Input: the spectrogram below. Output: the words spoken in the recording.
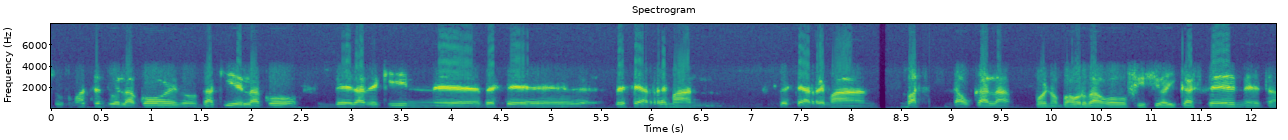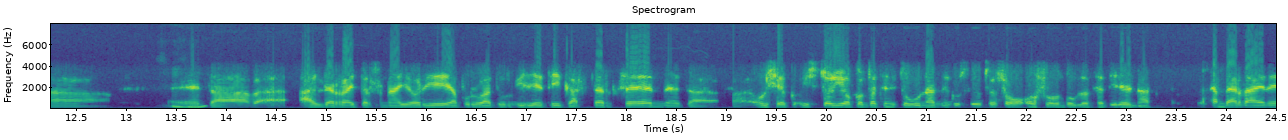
susmatzen duelako edo dakielako berarekin eh, beste beste harreman beste harreman bat daukala. Bueno ba hor dago ofizioa ikasten eta eta ba, alderrai personai hori apur bat urbiletik aztertzen eta ba, hoxe historio kontatzen ditugunak nik uste dut oso, oso ondo ulertzen direnak. Esan behar da ere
